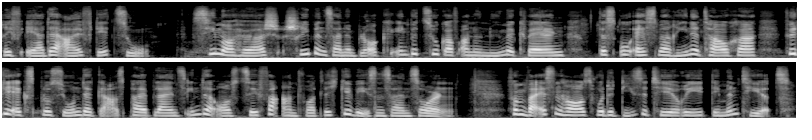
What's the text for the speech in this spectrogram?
rief er der AfD zu. Seymour Hirsch schrieb in seinem Blog in Bezug auf anonyme Quellen, dass US-Marinetaucher für die Explosion der Gaspipelines in der Ostsee verantwortlich gewesen sein sollen. Vom Weißen Haus wurde diese Theorie dementiert.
